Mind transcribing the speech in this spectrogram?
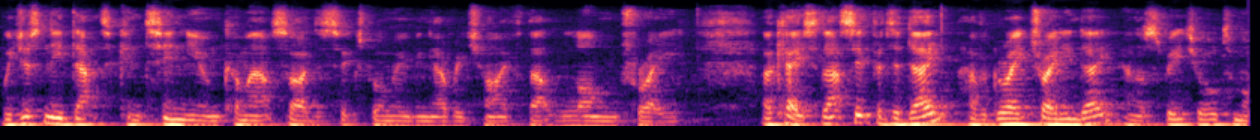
We just need that to continue and come outside the 6-4 moving average high for that long trade. Okay, so that's it for today. Have a great trading day, and I'll speak to you all tomorrow.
